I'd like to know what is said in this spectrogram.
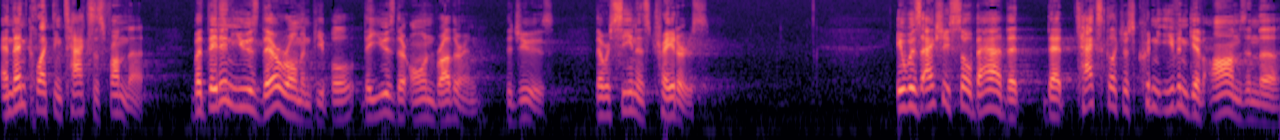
and then collecting taxes from that. But they didn't use their Roman people, they used their own brethren, the Jews. They were seen as traitors. It was actually so bad that, that tax collectors couldn't even give alms in the,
